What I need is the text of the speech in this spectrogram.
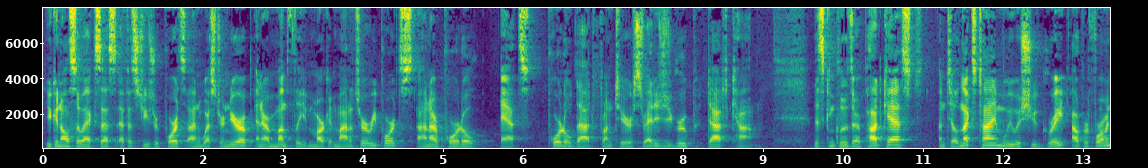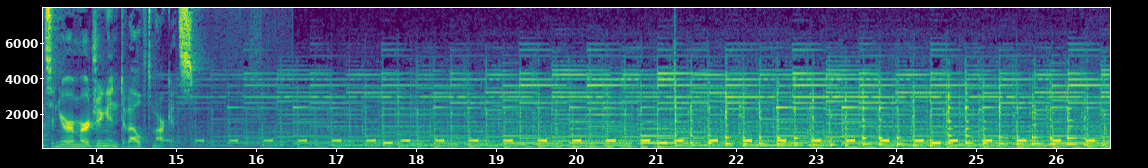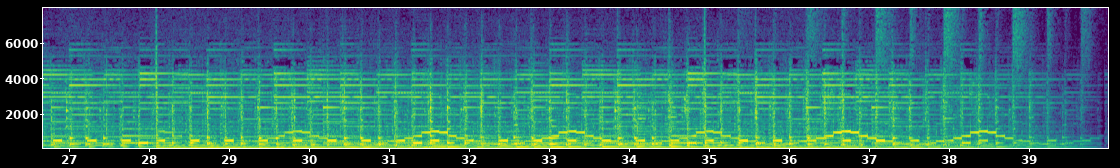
You can also access FSG's reports on Western Europe and our monthly market monitor reports on our portal at portal.frontierstrategygroup.com. This concludes our podcast. Until next time, we wish you great outperformance in your emerging and developed markets.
